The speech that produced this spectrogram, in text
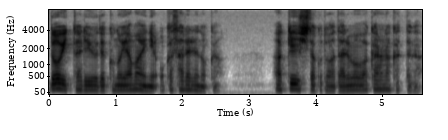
どういった理由でこの病に侵されるのか。はっきりしたことは誰もわからなかったが、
